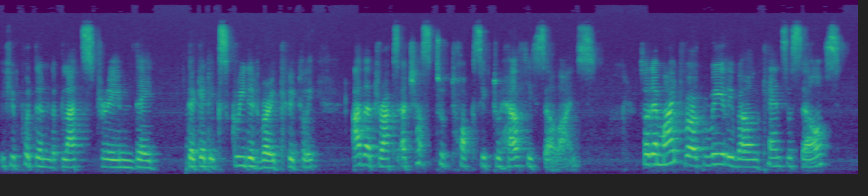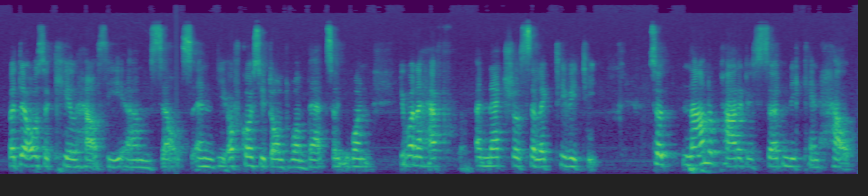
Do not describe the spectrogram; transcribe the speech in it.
if you put them in the bloodstream, they, they get excreted very quickly. Other drugs are just too toxic to healthy cell lines. So they might work really well on cancer cells, but they also kill healthy um, cells. And you, of course, you don't want that. So you want you want to have a natural selectivity. So nanoparticles certainly can help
